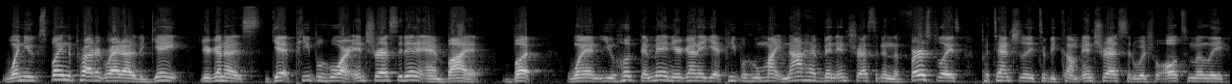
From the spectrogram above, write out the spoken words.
when you explain the product right out of the gate, you're gonna get people who are interested in it and buy it. But when you hook them in, you're going to get people who might not have been interested in the first place potentially to become interested, which will ultimately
